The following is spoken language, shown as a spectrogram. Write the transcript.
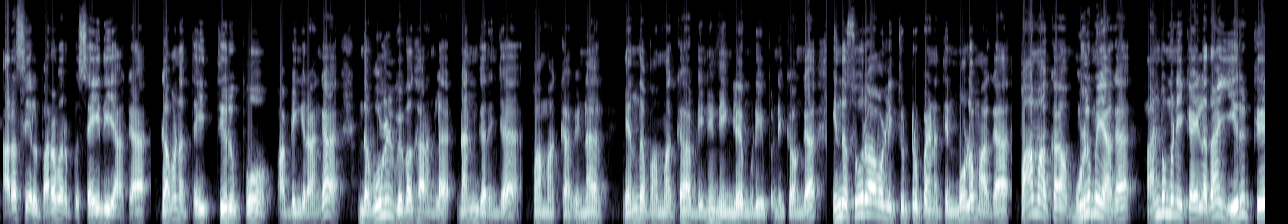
அரசியல் பரபரப்பு செய்தியாக கவனத்தை திருப்பும் அப்படிங்கிறாங்க இந்த உள் விவகாரங்களை நன்கறிஞ்ச பாமகவினர். எந்த பாமக அப்படின்னு நீங்களே முடிவு பண்ணிக்கோங்க. இந்த சூறாவளி சுற்றுப்பயணத்தின் மூலமாக பாமக முழுமையாக அன்புமணி கையில தான் இருக்கு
